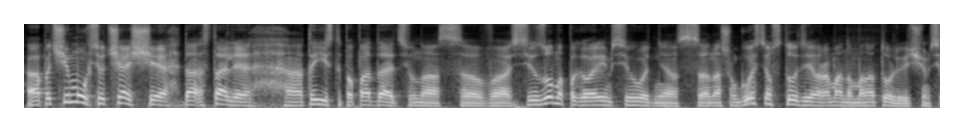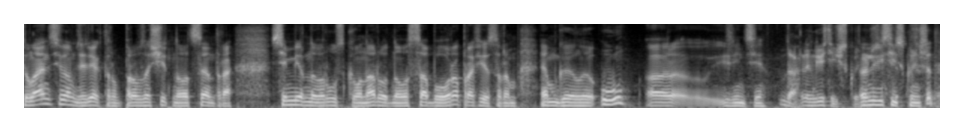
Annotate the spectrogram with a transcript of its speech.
А почему все чаще стали атеисты попадать у нас в СИЗО. Мы поговорим сегодня с нашим гостем студии Романом Анатольевичем Силантьевым, директором правозащитного центра Всемирного Русского Народного Собора, профессором МГЛУ, э, извините. Да, лингвистическую. Лингвистическую университет.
